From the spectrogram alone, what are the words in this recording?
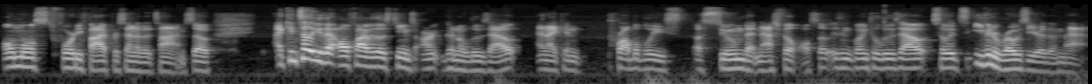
almost 45% of the time. So I can tell you that all five of those teams aren't going to lose out, and I can probably assume that Nashville also isn't going to lose out. So it's even rosier than that.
